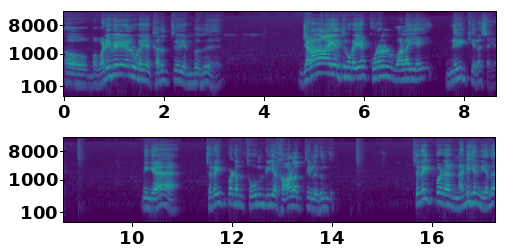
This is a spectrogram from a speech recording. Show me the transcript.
வடிவேலுடைய கருத்து என்பது ஜனநாயகத்தினுடைய குரல் வலையை நெரிக்கிற செயல். நீங்கள் திரைப்படம் தோன்றிய காலத்திலிருந்து திரைப்பட நடிகன் எதை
